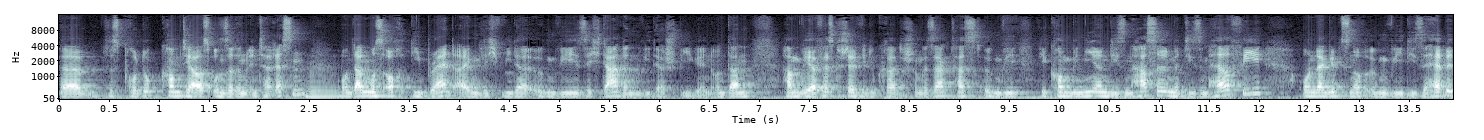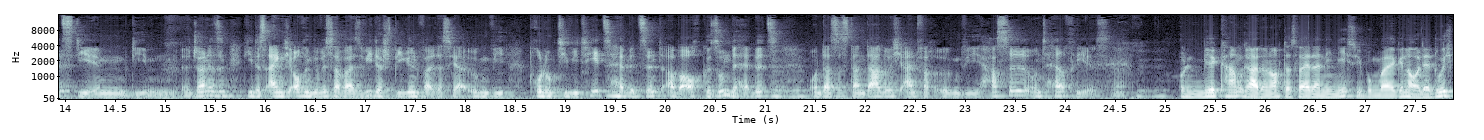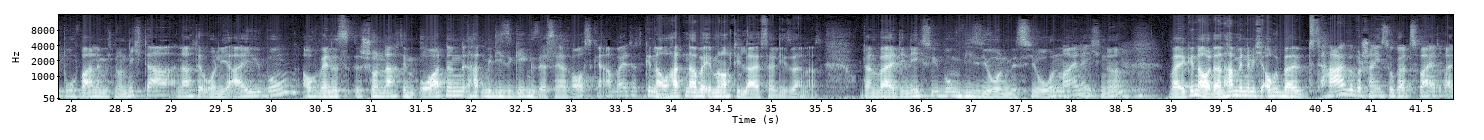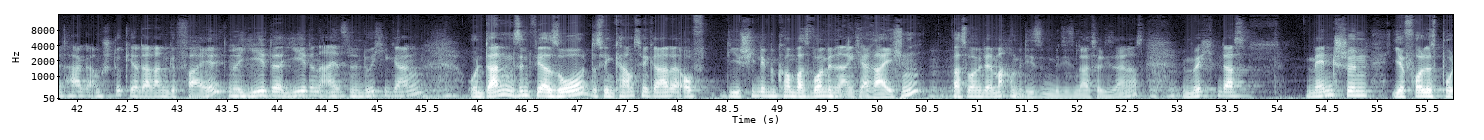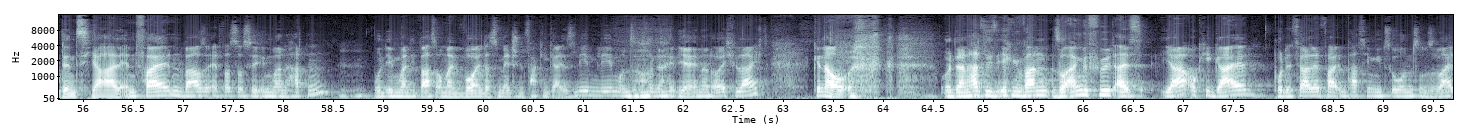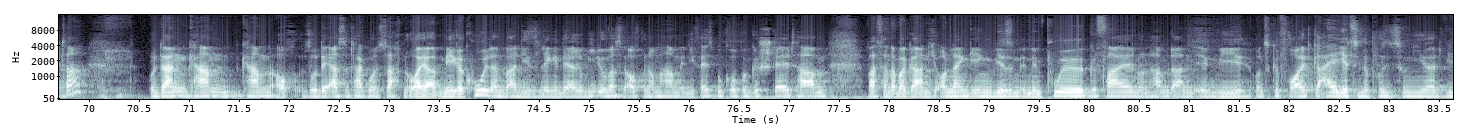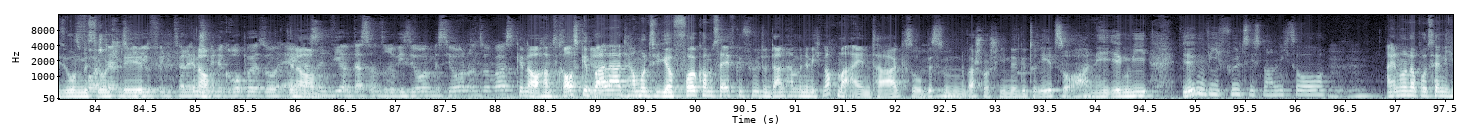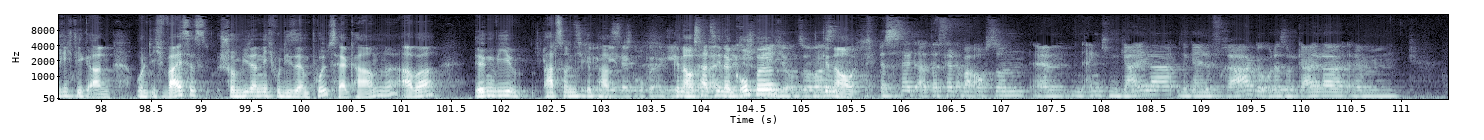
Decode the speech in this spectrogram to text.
äh, das Produkt kommt ja aus unseren Interessen Mhm. und dann muss auch die Brand eigentlich wieder irgendwie sich darin widerspiegeln. Und dann haben wir festgestellt, wie du gerade schon gesagt hast, irgendwie, wir kombinieren diesen Hustle mit diesem Healthy und dann gibt es noch irgendwie diese Habits, die im, die im Journal sind, die das eigentlich auch in gewisser Weise widerspiegeln, weil das ja irgendwie Produktivitätshabits sind, aber auch gesunde Habits Mhm. und dass es dann dadurch einfach irgendwie Hustle und Healthy ist. Ja. Und mir kam gerade noch, das war ja dann die nächste Übung, weil genau, der Durchbruch war nämlich noch nicht da nach der Only Eye-Übung, auch wenn es schon nach dem Ordnen hatten wir diese Gegensätze herausgearbeitet, genau, hatten aber immer noch die Lifestyle-Designers. Und dann war ja die nächste Übung Vision, Mission, meine ich, ne? Weil genau, dann haben wir nämlich auch über Tage, wahrscheinlich sogar zwei, drei Tage am Stück ja daran gefeilt, ne? Jede, jeden einzelnen durchgegangen. Und dann sind wir so, deswegen kam es mir gerade, auf die Schiene gekommen, was wollen wir denn eigentlich erreichen? Was wollen wir denn machen mit diesen, mit diesen Lifestyle-Designers? Wir möchten das Menschen ihr volles Potenzial entfalten, war so etwas, was wir irgendwann hatten. Und irgendwann war es auch mal, wir wollen, dass Menschen ein fucking geiles Leben leben und so. Ne? Ihr erinnert euch vielleicht. Genau. Und dann hat sich irgendwann so angefühlt, als ja, okay, geil, Potenzial entfalten, passt irgendwie zu uns und so weiter. Und dann kam, kam auch so der erste Tag, wo wir uns dachten, oh ja, mega cool. Dann war dieses legendäre Video, was wir aufgenommen haben, in die Facebook-Gruppe gestellt haben, was dann aber gar nicht online ging. Wir sind in den Pool gefallen und haben dann irgendwie uns gefreut, geil, jetzt sind wir positioniert, Vision, Das Mission Vorstellungsvideo steht. für die Genau. Talentschmiede-Gruppe, so, ey, Genau. das sind wir und das ist unsere Vision, Mission und sowas. Genau, haben es rausgeballert, haben uns wieder vollkommen safe gefühlt und dann haben wir nämlich nochmal einen Tag so ein bisschen Waschmaschine gedreht, so, oh nee, irgendwie, irgendwie fühlt es sich noch nicht so Mhm. 100%ig richtig an. Und ich weiß jetzt schon wieder nicht, wo dieser Impuls herkam, ne? aber irgendwie hat es noch nicht gepasst. In der Gruppe ergeben, Genau, es hat sich in der Gruppe, Gespräche und sowas. genau, Das ist halt, das ist halt aber auch so ein, ähm, eigentlich ein geiler, eine geile Frage oder so ein geiler, ähm,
